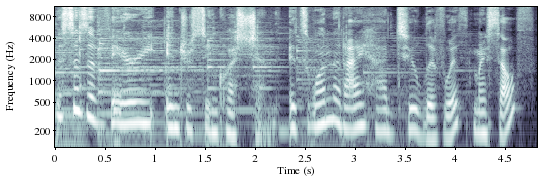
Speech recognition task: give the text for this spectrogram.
This is a very interesting question. It's one that I had to live with myself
